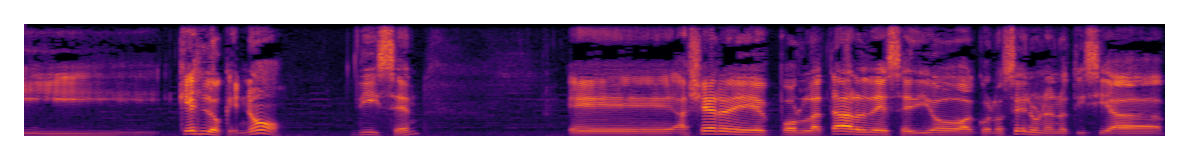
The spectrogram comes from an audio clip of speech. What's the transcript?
y qué es lo que no dicen. Eh, ayer eh, por la tarde se dio a conocer una noticia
